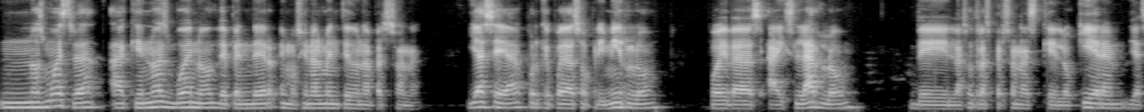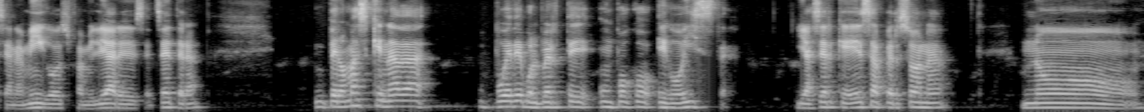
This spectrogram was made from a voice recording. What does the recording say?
nos muestra a que no es bueno depender emocionalmente de una persona, ya sea porque puedas oprimirlo, puedas aislarlo de las otras personas que lo quieran, ya sean amigos, familiares, etcétera. Pero más que nada puede volverte un poco egoísta y hacer que esa persona no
